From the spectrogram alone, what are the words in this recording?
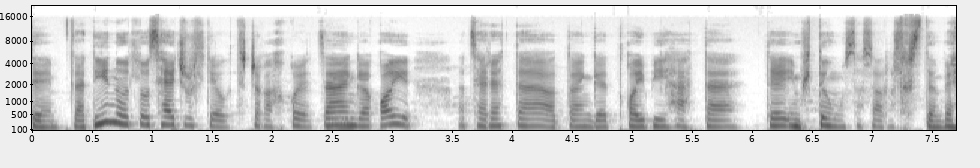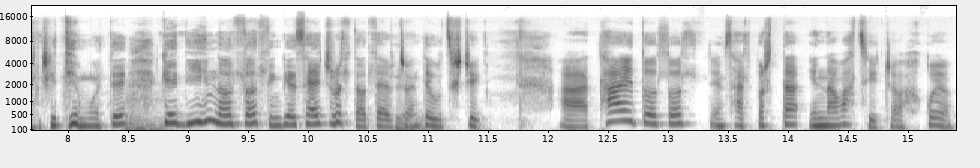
Тийм. За энэ бол сайжруулалт явагдаж байгаа байхгүй. За ингээ гоё царайтай одоо ингээд гоё бие хаатай те эмгтэй хүмүүс бас оруулах хэрэгтэй байна ч гэдэг юм уу те. Гэт энэ бол ингээ сайжруулалт болоо явж байгаа те үзэгчийг. А та хэд бол энэ салбартаа инновац хийж байгаа байхгүй юу?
